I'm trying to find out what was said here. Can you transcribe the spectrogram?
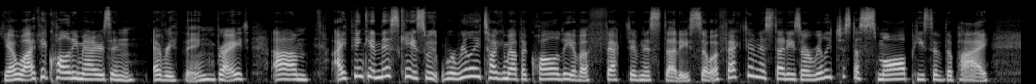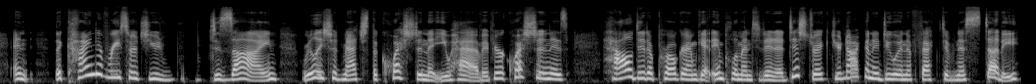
Yeah, well, I think quality matters in everything, right? Um, I think in this case, we're really talking about the quality of effectiveness studies. So, effectiveness studies are really just a small piece of the pie. And the kind of research you design really should match the question that you have. If your question is, how did a program get implemented in a district, you're not going to do an effectiveness study,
